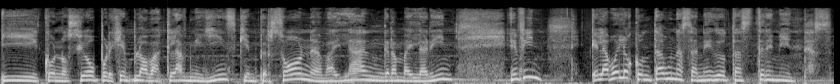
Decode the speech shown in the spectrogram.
y conoció, por ejemplo, a Baklav Nijinsky en persona, bailar, un gran bailarín. En fin, el abuelo contaba unas anécdotas tremendas.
